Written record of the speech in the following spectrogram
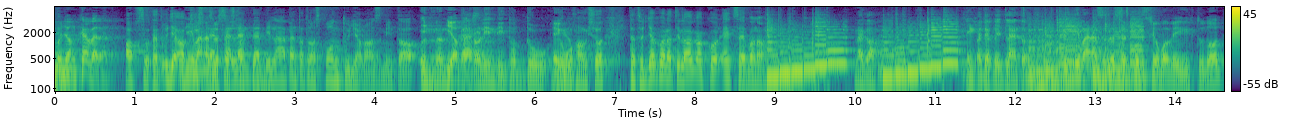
hogy hogyan kevered? Abszolút, tehát ugye a Nyilván kis összes lentebbi lápentaton az pont ugyanaz, mint a önnön ja, magáról persze. indított do, Igen. do hangsor. Tehát, hogy gyakorlatilag akkor egyszer van a meg a Igen. vagy akkor itt lent Nyilván ez az összes pozícióban végig tudod.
